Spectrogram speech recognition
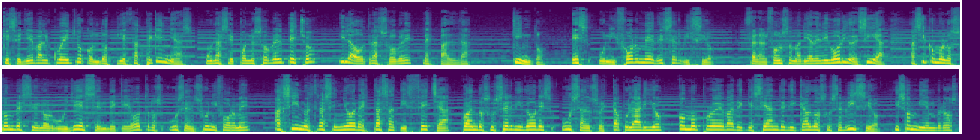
que se lleva al cuello con dos piezas pequeñas. Una se pone sobre el pecho y la otra sobre la espalda. Quinto, es uniforme de servicio. San Alfonso María de Ligorio decía, así como los hombres se enorgullecen de que otros usen su uniforme, Así Nuestra Señora está satisfecha cuando sus servidores usan su escapulario como prueba de que se han dedicado a su servicio y son miembros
